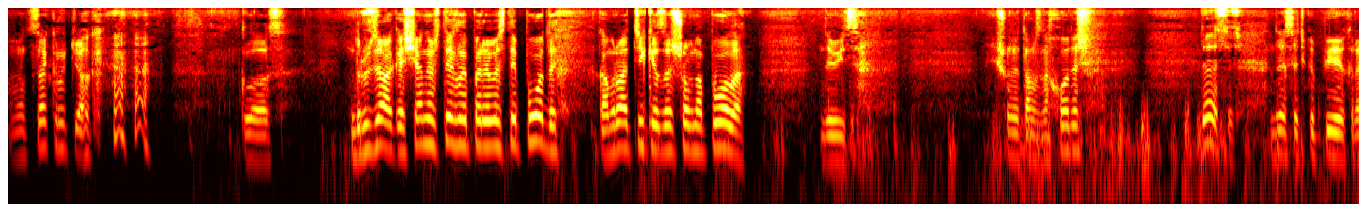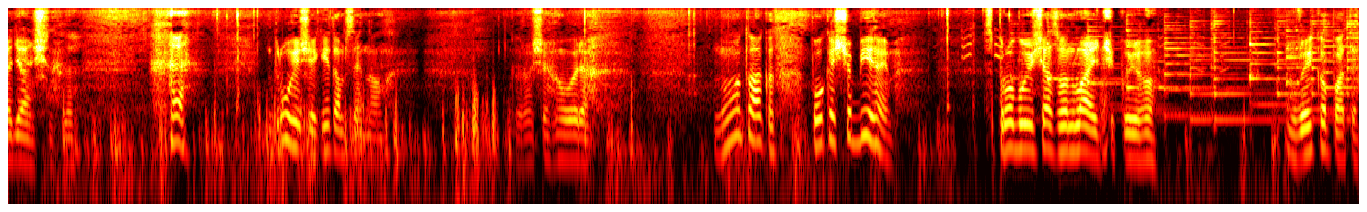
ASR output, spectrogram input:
Оце крутяк. Клас. Друзяки, ще не встигли перевести подих. Камрад тільки зайшов на поле. Дивіться. І що ти там знаходиш? 10. 10 копійок радянщина. Хе. Другий ще який там сигнал. Коротше говоря. Ну отак от. Поки що бігаємо. Спробую зараз в онлайнчику його викопати.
